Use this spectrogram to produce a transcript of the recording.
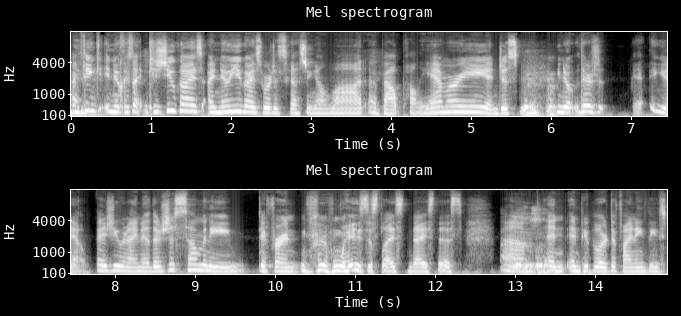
I think you know because because you guys I know you guys were discussing a lot about polyamory and just mm-hmm. you know there's you know as you and I know there's just so many different ways to slice and dice this um, and and people are defining things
